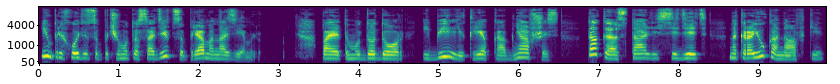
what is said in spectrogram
им приходится почему-то садиться прямо на землю. Поэтому Додор и Билли, крепко обнявшись, так и остались сидеть на краю канавки,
